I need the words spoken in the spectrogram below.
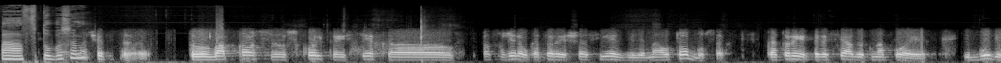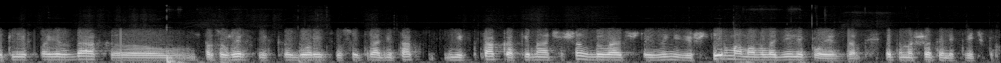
по автобусам? Значит, э, вопрос, сколько из тех э, пассажиров, которые сейчас ездили на автобусах, которые пересядут на поезд. И будет ли в поездах э, пассажирских, как говорится, с утра не так, не так, как иначе. Сейчас бывает, что, извините, штурмом овладели поездом. Это насчет электричков.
